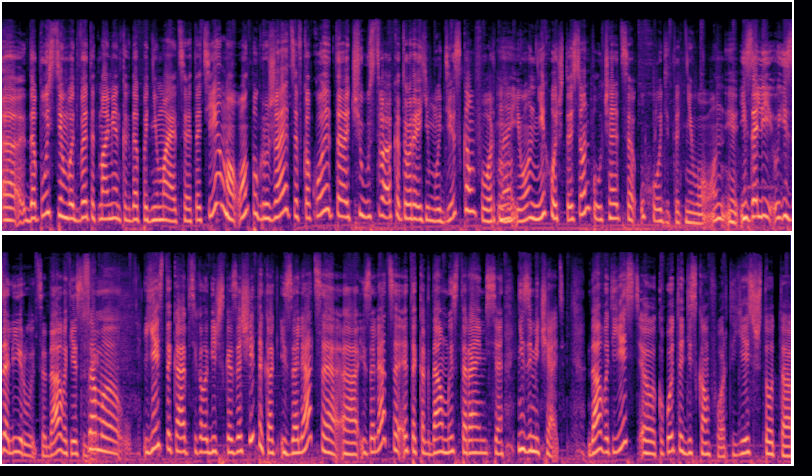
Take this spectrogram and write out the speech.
Э, допустим, вот в этот момент, когда поднимается эта тема, он погружается в какое-то чувство, которое ему дискомфортно, и он не хочет. То есть он, получается, уходит от него, он э, изоли- изолируется, да, вот если... Само... Есть такая психологическая защита, как изоляция. Э, изоляция это когда мы стараемся не замечать. Да, вот есть какой-то дискомфорт, есть что-то,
